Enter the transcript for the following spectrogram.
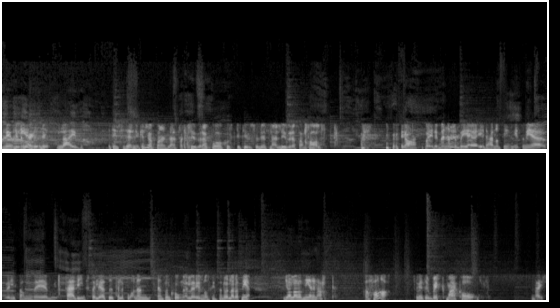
Nu Nu kommer är vi live. Jag tänkte säga, nu kanske jag får en sån faktura på 70 000, det är sån här lurasamtal. Ja, vad är det, men alltså, är, är det här någonting som är liksom eh, färdiginstallerat i telefonen, en funktion, eller är det någonting som du har laddat ner? Jag har laddat ner en app Jaha, som heter Wreck My Calls. nice.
